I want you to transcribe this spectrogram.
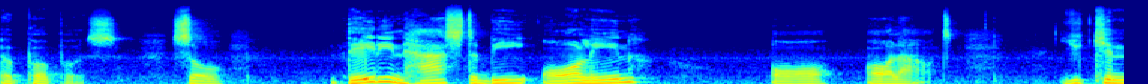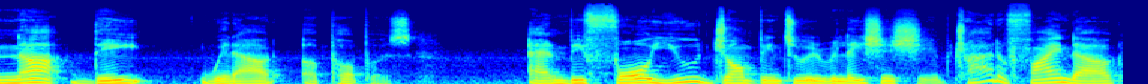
a purpose. So, dating has to be all in or all out. You cannot date without a purpose. And before you jump into a relationship, try to find out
